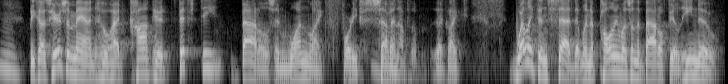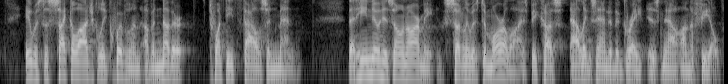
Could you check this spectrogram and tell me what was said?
Mm. Because here's a man who had conquered 50 battles and won like 47 of them. Like, like Wellington said that when Napoleon was on the battlefield, he knew it was the psychological equivalent of another 20,000 men that he knew his own army suddenly was demoralized because Alexander the Great is now on the field.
